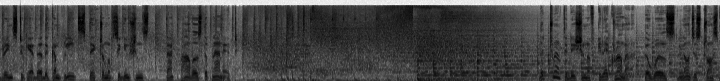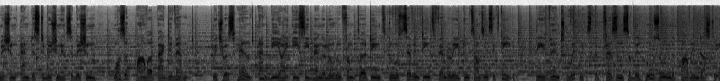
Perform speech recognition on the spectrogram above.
brings together the complete spectrum of solutions that powers the planet. The 12th edition of Elecrama, the world's largest transmission and distribution exhibition, was a power-packed event which was held at BIEC Bengaluru from 13th to 17th February 2016. The event witnessed the presence of the who's who in the power industry,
